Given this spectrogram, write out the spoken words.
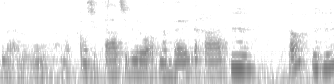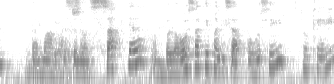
naar, naar het consultatiebureau of naar buiten gaat, Mm. toch? Mhm. Dan maakten blauw ze een zakje, een blauw zakje van die saposi, Oké.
